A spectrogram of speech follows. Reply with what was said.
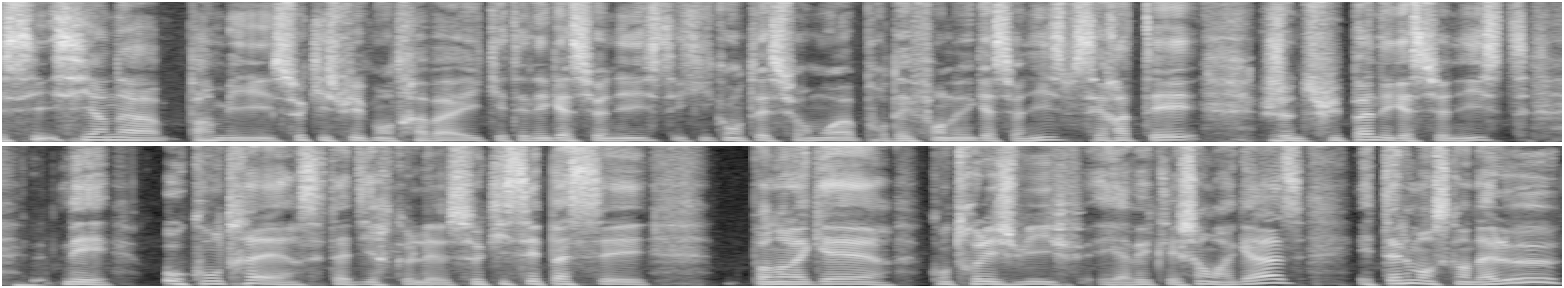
S'il y en a parmi ceux qui suivent mon travail qui étaient négationnistes et qui comptaient sur moi pour défendre le négationnisme, c'est raté. Je ne suis pas négationniste, mais au contraire, c'est-à-dire que ce qui s'est passé pendant la guerre contre les juifs et avec les chambres à gaz est tellement scandaleux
